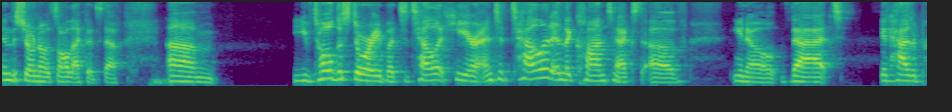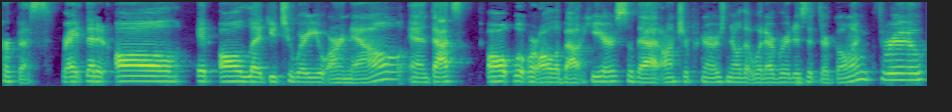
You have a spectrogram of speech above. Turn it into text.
in the show notes, all that good stuff. Um, you've told the story, but to tell it here and to tell it in the context of, you know, that it has a purpose, right? That it all it all led you to where you are now, and that's all what we're all about here so that entrepreneurs know that whatever it is that they're going through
